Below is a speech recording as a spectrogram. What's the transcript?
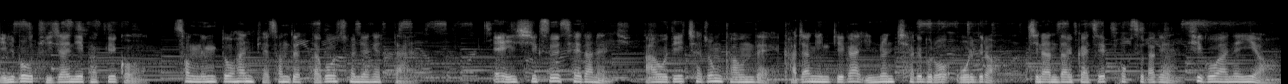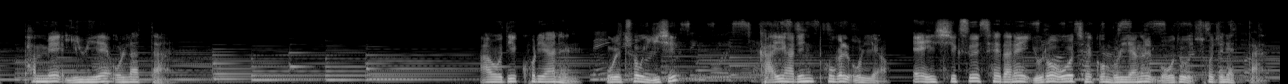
일부 디자인이 바뀌고 성능 또한 개선됐다고 설명했다. A6 세단은 아우디 차종 가운데 가장 인기가 있는 차급으로 올 들어 지난달까지 폭스바겐 티고안에 이어 판매 2위에 올랐다. 아우디 코리아는 올 초 20% 가까이 할인 폭을 올려 A6 세단의 유로 5 재고 물량을 모두 소진했다.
